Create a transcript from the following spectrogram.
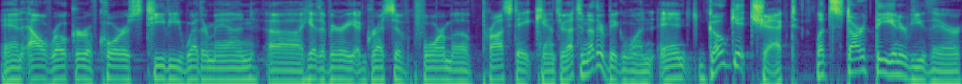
And Al Roker, of course, TV weatherman. Uh, he has a very aggressive form of prostate cancer. That's another big one. And go get checked. Let's start the interview there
